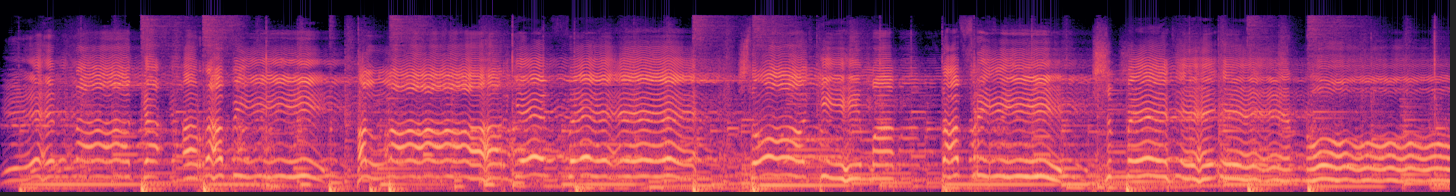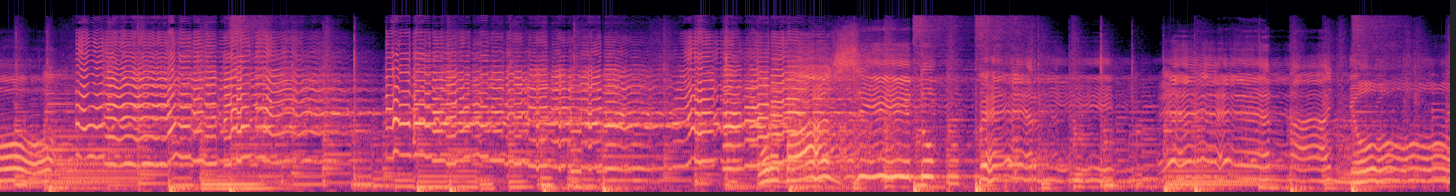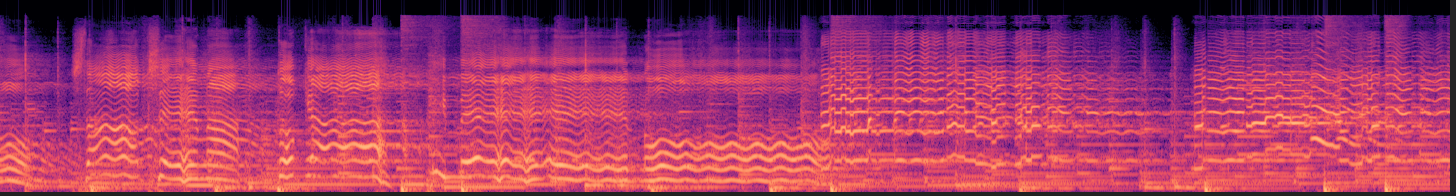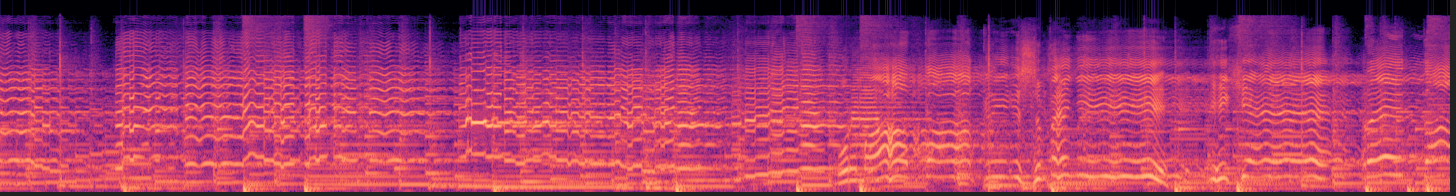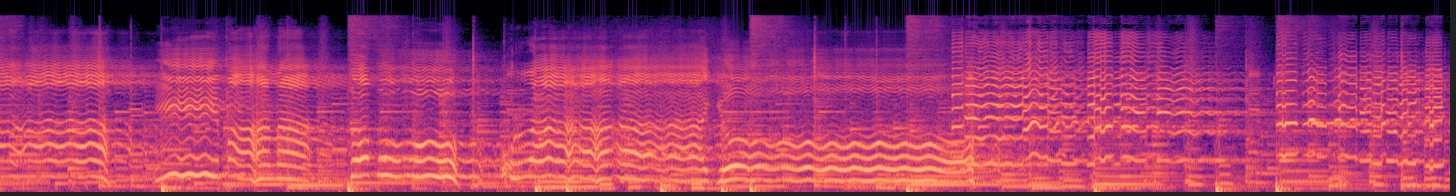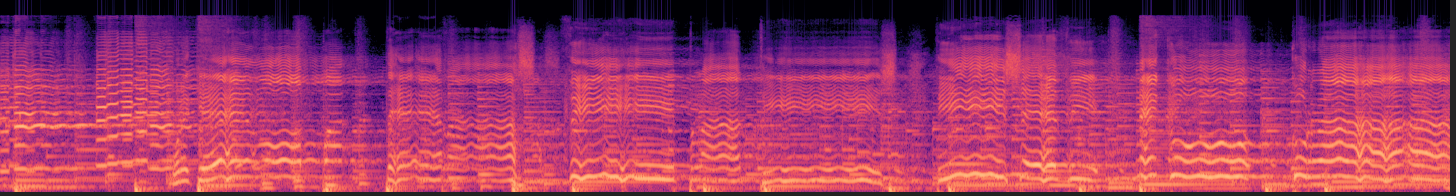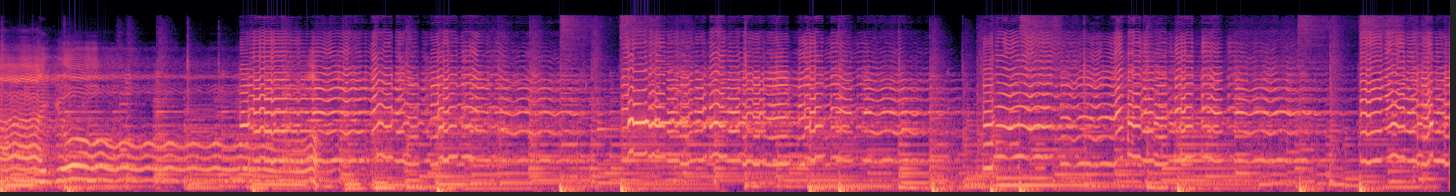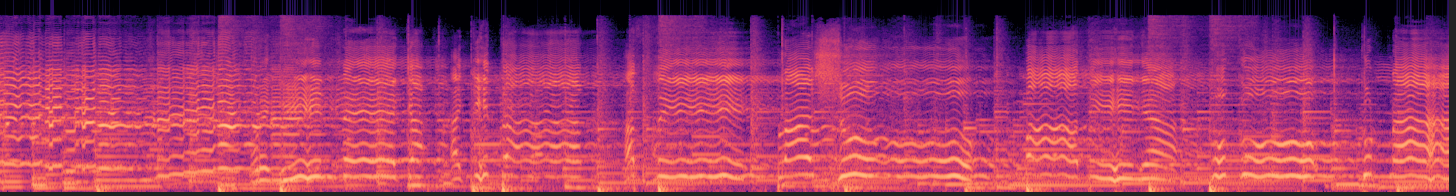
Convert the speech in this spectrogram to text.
Ένα καράβι αλλάργευε στο κύμα τα φρυσμένο Ωραία μαζί του παίρνει ένα νιό. στα ξένα το καημένο. Ουρμά πακρισμένη είχε ρετά μάνα το μου ουράγιο. Ωραία και ο πατέρας δίπλα της της έδινε kita hati pelasu matinya. Buku kunah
